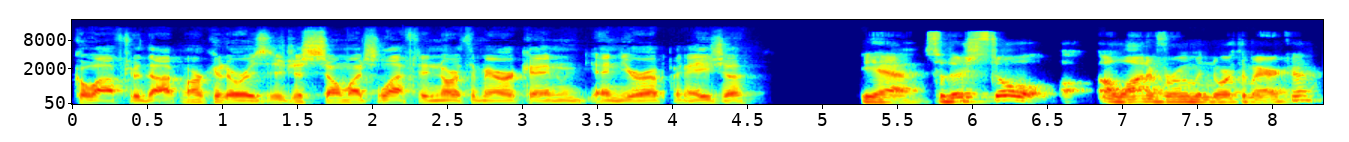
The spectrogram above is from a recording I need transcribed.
go after that market, or is there just so much left in North America and, and Europe and Asia? Yeah, so there's still a lot of room in North America.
